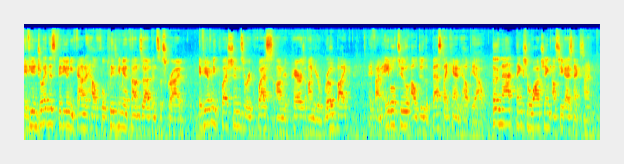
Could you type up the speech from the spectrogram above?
If you enjoyed this video and you found it helpful, please give me a thumbs up and subscribe. If you have any questions or requests on repairs on your road bike, if I'm able to, I'll do the best I can to help you out. Other than that, thanks for watching. I'll see you guys next time.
